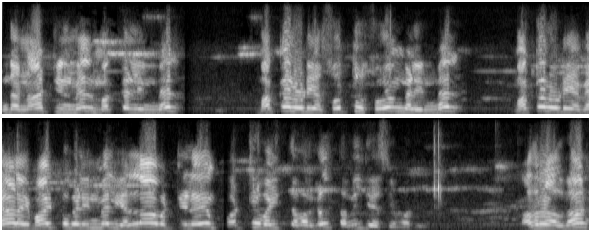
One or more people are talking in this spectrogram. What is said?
இந்த நாட்டின் மேல் மக்களின் மேல் மக்களுடைய சொத்து சுகங்களின் மேல் மக்களுடைய வேலை வாய்ப்புகளின் மேல் எல்லாவற்றிலேயும் பற்று வைத்தவர்கள் தமிழ் தேசியவாதிகள். அதனால்தான்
